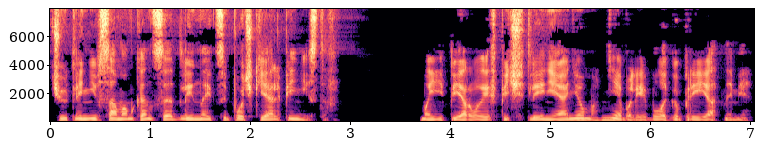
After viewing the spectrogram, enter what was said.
чуть ли не в самом конце длинной цепочки альпинистов. Мои первые впечатления о нем не были благоприятными.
